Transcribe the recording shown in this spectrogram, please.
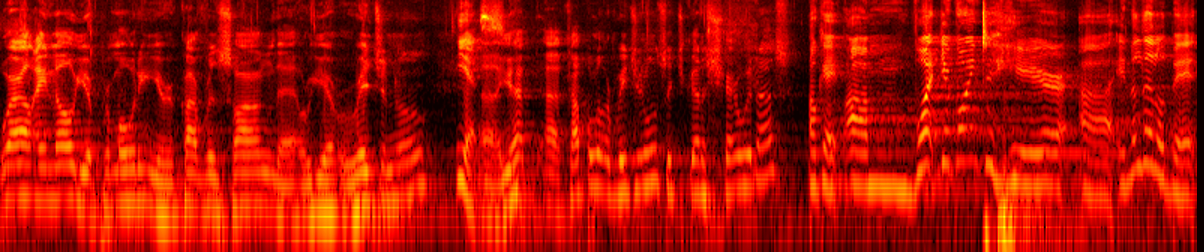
Well, I know you're promoting your cover song, the, or your original. Yes. Uh, you have a couple of originals that you're going to share with us? Okay, um, what you're going to hear uh, in a little bit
